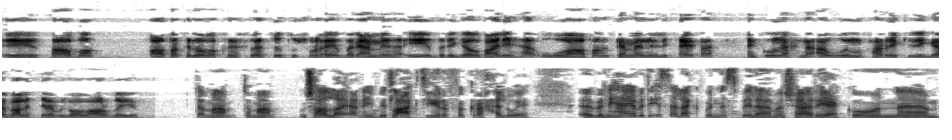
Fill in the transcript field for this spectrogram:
إيه، صعبة فأعتقد هو خلال ست شهور هيقدر يعملها يقدر يجاوب عليها وأعتقد كمان اللي ساعتها هنكون إحنا أول محرك للإجابة على الأسئلة باللغة العربية. تمام تمام. إن شاء الله يعني بيطلع كتير فكرة حلوة. آه، بالنهاية بدي أسألك بالنسبة لمشاريعكم آه،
